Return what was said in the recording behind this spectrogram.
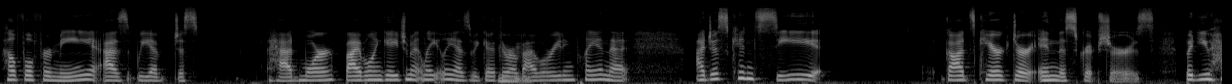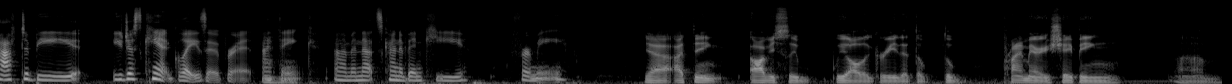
helpful for me as we have just had more Bible engagement lately as we go through our mm-hmm. Bible reading plan that I just can see God's character in the scriptures, but you have to be you just can't glaze over it, I think. Um, and that's kind of been key for me. Yeah, I think obviously we all agree that the the primary shaping um,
